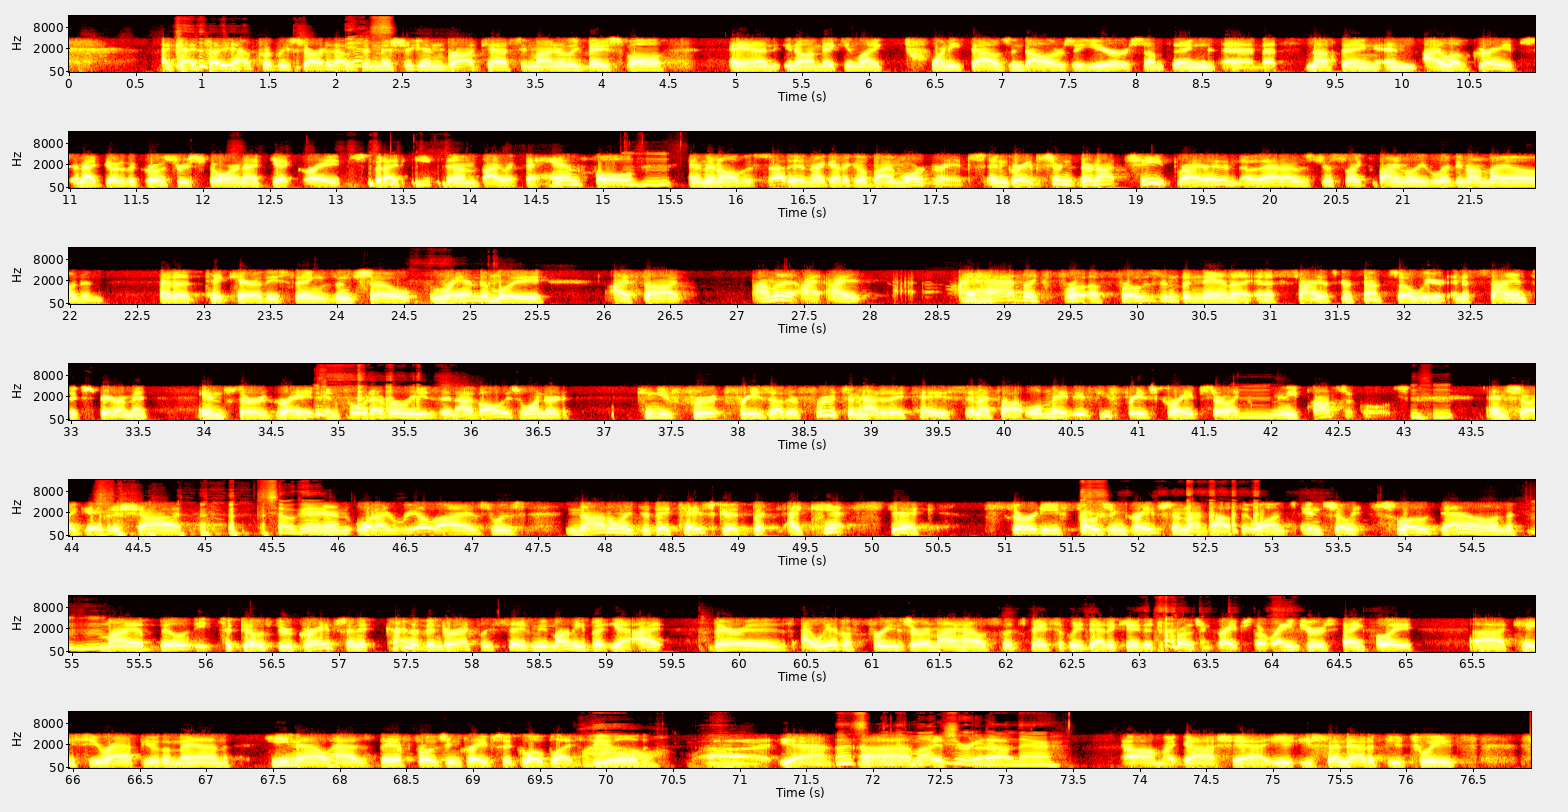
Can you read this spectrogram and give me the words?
can I tell you how quickly started? I was yes. in Michigan broadcasting minor league baseball, and you know I'm making like twenty thousand dollars a year or something, and that's nothing. And I love grapes, and I'd go to the grocery store and I'd get grapes, but I'd eat them by like the handful, mm-hmm. and then all of a sudden I got to go buy more grapes. And grapes are they're not cheap, right? I didn't know that. I was just like finally living on my own and had to take care of these things, and so randomly I thought I'm gonna I I I had like fro- a frozen banana in a science. It's to sound so weird in a science experiment in third grade, and for whatever reason, I've always wondered, can you fr- freeze other fruits and how do they taste? And I thought, well, maybe if you freeze grapes, they're like mm. mini popsicles. Mm-hmm. And so I gave it a shot. so good. And what I realized was not only did they taste good, but I can't stick 30 frozen grapes in my mouth at once. And so it slowed down mm-hmm. my ability to go through grapes and it kind of indirectly saved me money. But yeah, I, there is, we have a freezer in my house that's basically dedicated to frozen grapes. The Rangers, thankfully, uh, Casey Rapp, you're the man. He now has, they have frozen grapes at Globe Life wow. Field. Uh, yeah. That's a um, luxury uh, down there. Oh my gosh. Yeah. You, you send out a few tweets.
